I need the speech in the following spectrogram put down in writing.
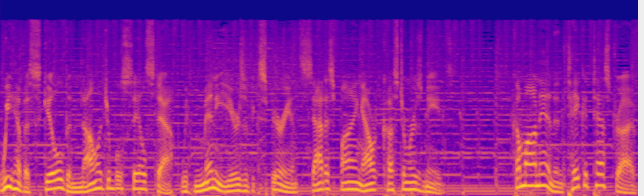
We have a skilled and knowledgeable sales staff with many years of experience satisfying our customers' needs. Come on in and take a test drive.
